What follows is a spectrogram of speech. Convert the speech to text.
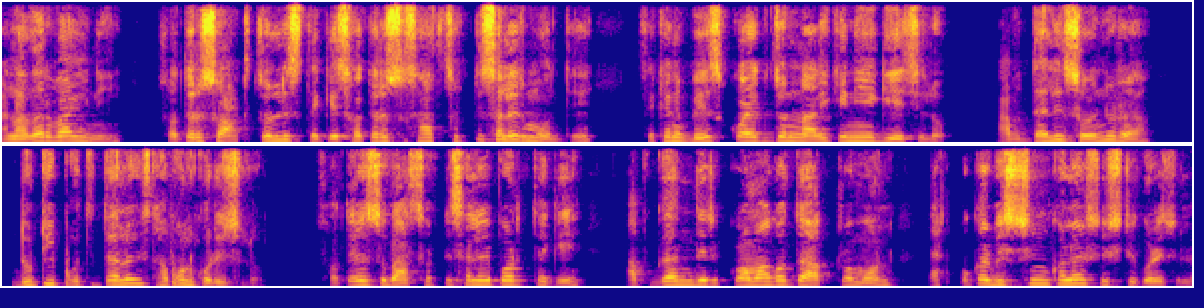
হানাদার বাহিনী সতেরোশো আটচল্লিশ থেকে সতেরোশো সাতষট্টি সালের মধ্যে সেখানে বেশ কয়েকজন নারীকে নিয়ে গিয়েছিল। আবদালি সৈন্যরা দুটি পতিতালয় স্থাপন করেছিল। সতেরোশো বাষট্টি সালের পর থেকে আফগানদের ক্রমাগত আক্রমণ এক প্রকার বিশৃঙ্খলার সৃষ্টি করেছিল।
